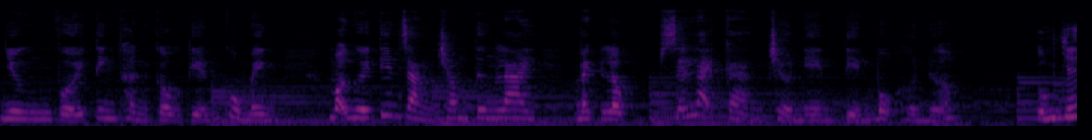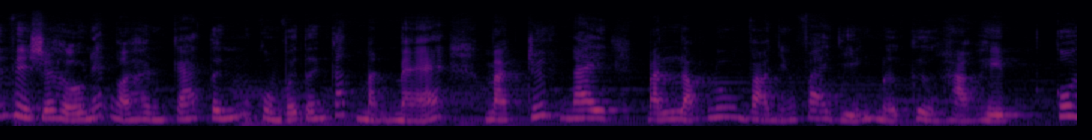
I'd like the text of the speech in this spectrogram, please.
nhưng với tinh thần cầu tiến của mình, mọi người tin rằng trong tương lai, Bạch Lộc sẽ lại càng trở nên tiến bộ hơn nữa. Cũng chính vì sở hữu nét ngoại hình cá tính cùng với tính cách mạnh mẽ mà trước nay Bạch Lộc luôn vào những vai diễn nữ cường hào hiệp. Cô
